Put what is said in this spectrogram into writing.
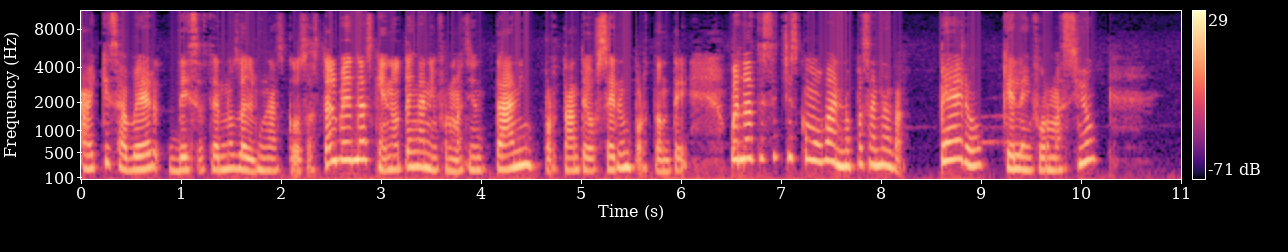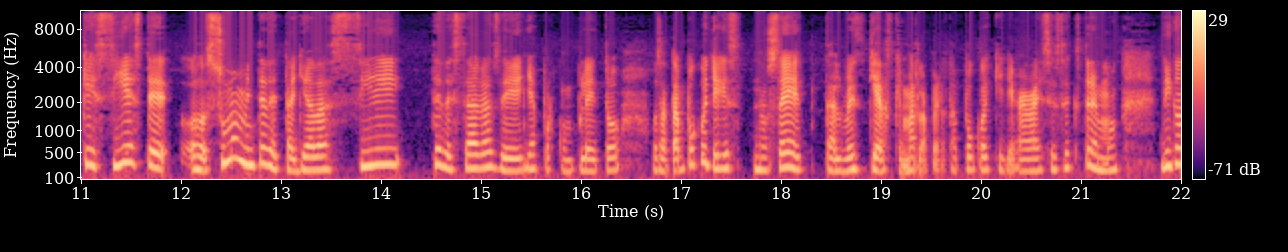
hay que saber deshacernos de algunas cosas. Tal vez las que no tengan información tan importante o cero importante, pues las deseches como van, no pasa nada. Pero que la información que sí esté sumamente detallada, sí te deshagas de ella por completo. O sea, tampoco llegues, no sé, tal vez quieras quemarla, pero tampoco hay que llegar a esos extremos. Digo,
